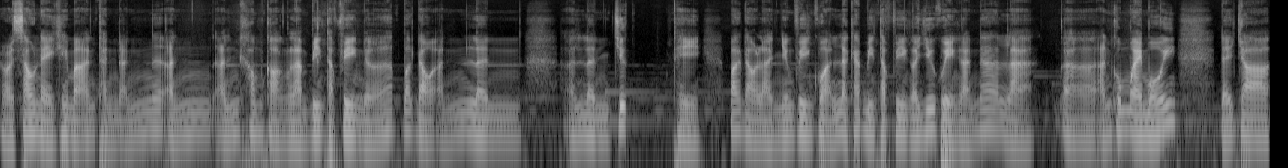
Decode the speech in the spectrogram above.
rồi sau này khi mà anh Thịnh ảnh ảnh ảnh không còn làm biên tập viên nữa bắt đầu ảnh lên ảnh lên chức thì bắt đầu là nhân viên của ảnh là các biên tập viên ở dưới quyền ảnh á, là à, ảnh cũng mai mối để cho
